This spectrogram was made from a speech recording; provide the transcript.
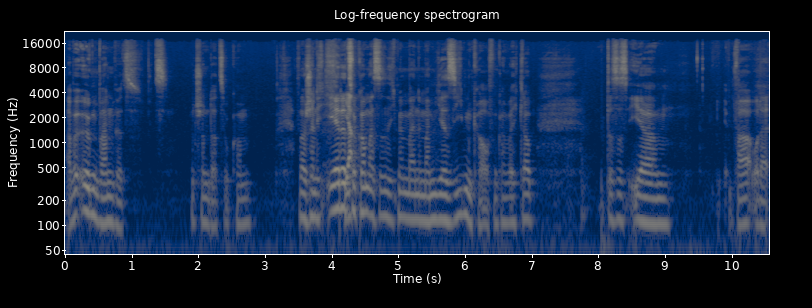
Aber irgendwann wird's, wird's wird schon dazu kommen. Wahrscheinlich eher dazu Ja. kommen, als dass ich mir meine Mamiya 7 kaufen kann, weil ich glaube, das ist eher war oder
